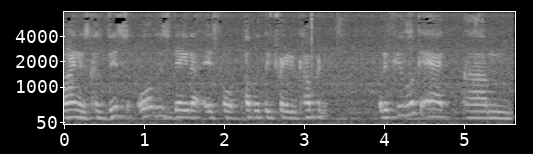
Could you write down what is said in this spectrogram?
line, is because this all this data is for publicly traded companies. But if you look at um,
